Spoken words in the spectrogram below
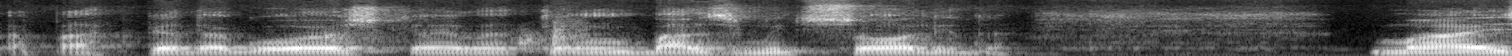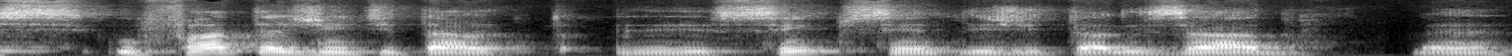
a parte pedagógica, ela tem uma base muito sólida, mas o fato de a gente estar 100% é, digitalizado, né?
